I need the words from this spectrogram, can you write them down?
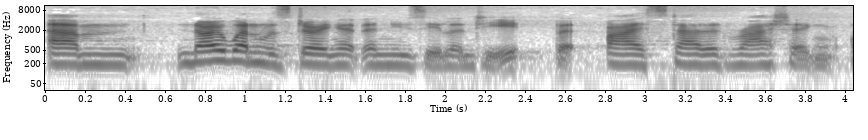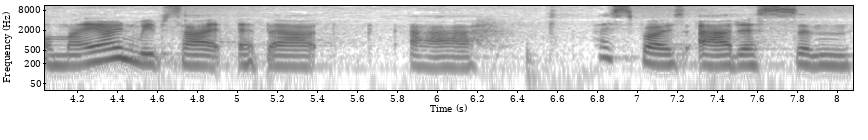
Um, no one was doing it in New Zealand yet, but I started writing on my own website about, uh, I suppose, artists and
